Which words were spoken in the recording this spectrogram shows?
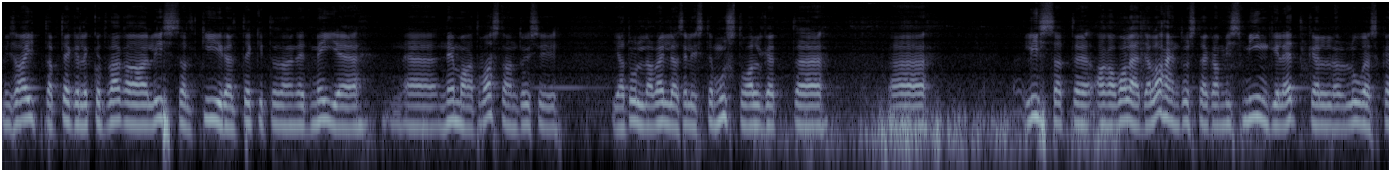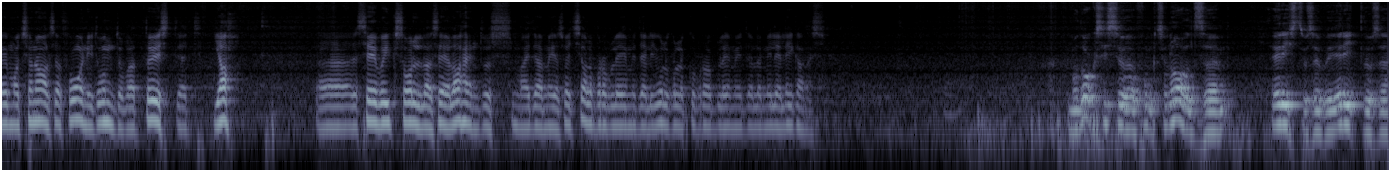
mis aitab tegelikult väga lihtsalt, kiirelt tekitada neid meie, äh, nemad vastandusi ja tulla välja selliste mustvalgete äh, lihtsate, aga valede lahendustega, mis mingil hetkel, luues ka emotsionaalse fooni, tunduvad tõesti, et jah, äh, see võiks olla see lahendus, ma ei tea, meie sotsiaalprobleemidele, julgeolekuprobleemidele, millele iganes. ma tooks sisse ühe funktsionaalse eristuse või eritluse,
